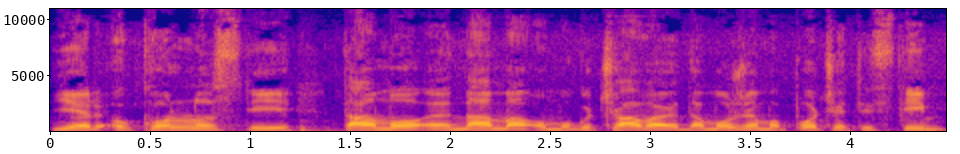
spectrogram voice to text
jer okolnosti tamo nama omogućavaju da možemo početi s tim.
